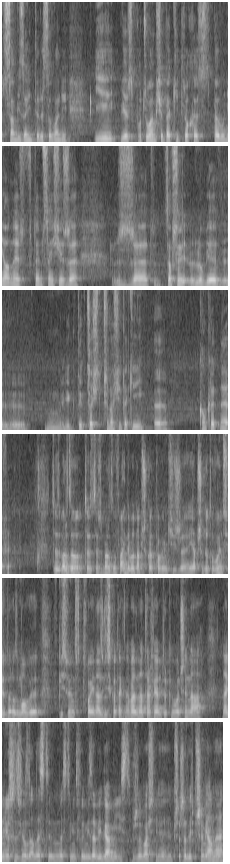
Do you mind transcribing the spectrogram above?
sami zainteresowani. I wiesz, poczułem się taki trochę spełniony w tym sensie, że że zawsze lubię, y, y, y, gdy coś przynosi taki konkretny efekt. To jest, bardzo, to jest też bardzo fajne, bo na przykład powiem Ci, że ja przygotowując się do rozmowy, wpisując w Twoje nazwisko, tak naprawdę natrafiałem tylko i wyłącznie na, na newsy związane z, tym, z tymi Twoimi zabiegami i z tym, że właśnie przeszedłeś przemianę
